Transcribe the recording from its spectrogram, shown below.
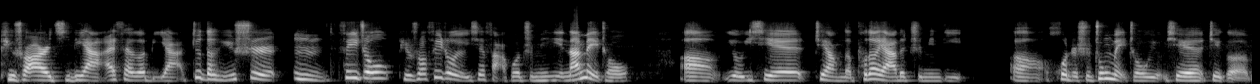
比如说阿尔及利亚、埃塞俄比亚，就等于是嗯，非洲，比如说非洲有一些法国殖民地，南美洲。啊，有一些这样的葡萄牙的殖民地，呃，或者是中美洲有一些这个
